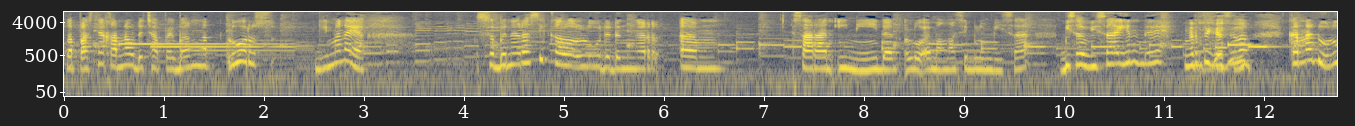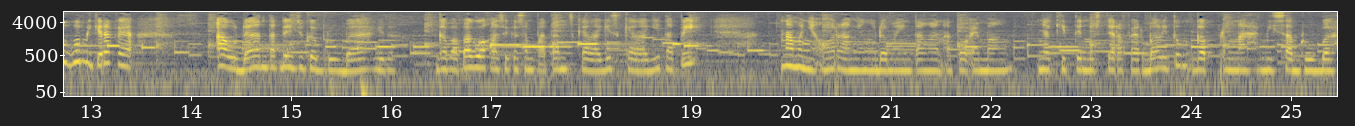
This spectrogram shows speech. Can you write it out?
Lepasnya karena udah capek banget. Lu harus gimana ya? Sebenarnya sih kalau lu udah denger em, saran ini dan lu emang masih belum bisa bisa bisain deh. Ngerti gak sih lo karena dulu gue mikirnya kayak ah udah ntar dia juga berubah gitu. Nggak apa-apa gue kasih kesempatan sekali lagi sekali lagi. Tapi namanya orang yang udah main tangan atau emang nyakitin lu secara verbal itu nggak pernah bisa berubah.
